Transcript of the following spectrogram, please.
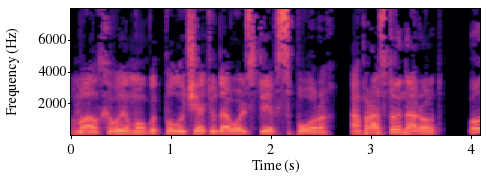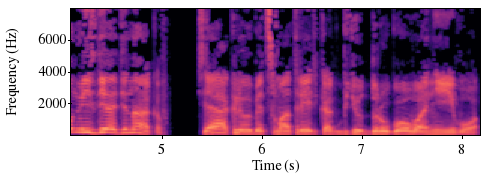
Волхвы могут получать удовольствие в спорах, а простой народ, он везде одинаков. Всяк любит смотреть, как бьют другого, а не его.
